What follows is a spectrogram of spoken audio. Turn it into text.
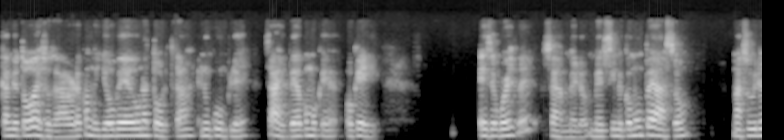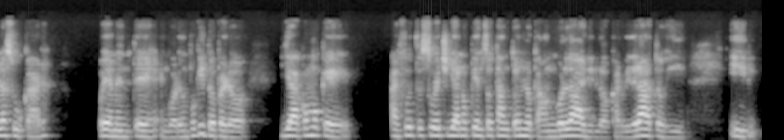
cambió todo eso. O sea, ahora cuando yo veo una torta en un cumple, ¿sabes? Veo como que, ok, ¿es it worth it? O sea, me lo, me, si me como un pedazo, me va a subir el azúcar. Obviamente engorda un poquito, pero ya como que al food the switch ya no pienso tanto en lo que va a engordar y los carbohidratos y, y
